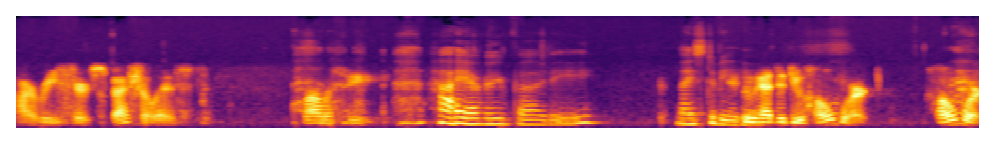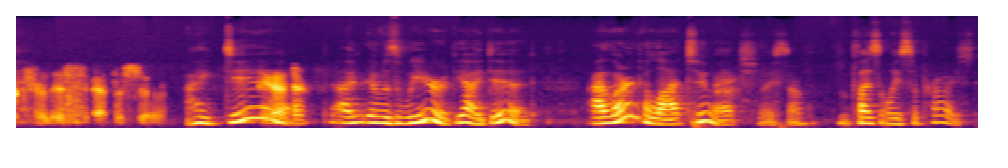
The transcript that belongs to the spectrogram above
our research specialist, Mama C, Hi, everybody. Nice to be who here. Who had to do homework homework for this episode. I did. Yeah. I, it was weird. Yeah, I did. I learned a lot too, actually. So I'm pleasantly surprised.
